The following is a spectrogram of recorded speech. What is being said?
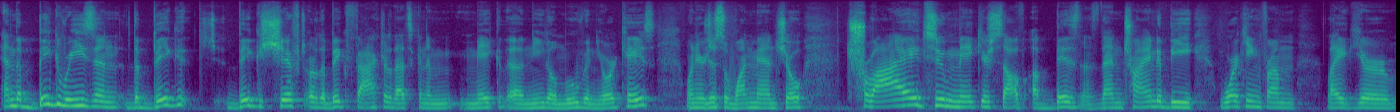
and the big reason, the big big shift or the big factor that's going to make the needle move in your case when you're just a one man show try to make yourself a business than trying to be working from like your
